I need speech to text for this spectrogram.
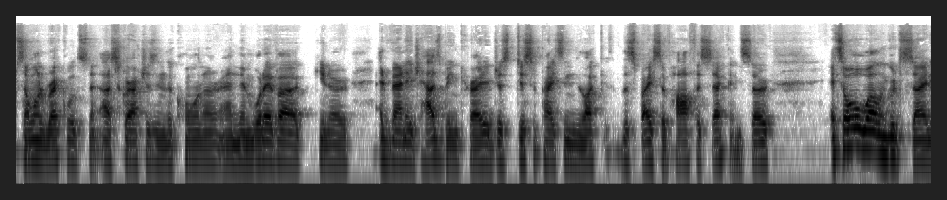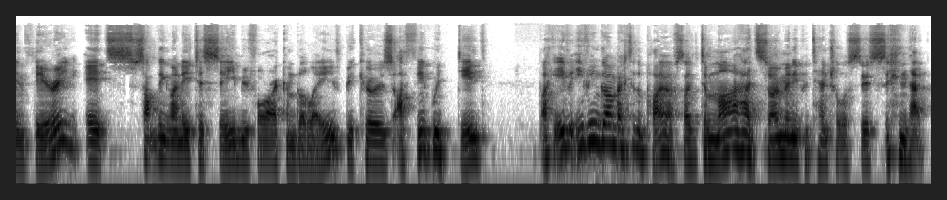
someone records uh, scratches in the corner and then whatever you know advantage has been created just dissipates in like the space of half a second. So it's all well and good to say it in theory. It's something I need to see before I can believe because I think we did like even even going back to the playoffs, like Demar had so many potential assists in that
